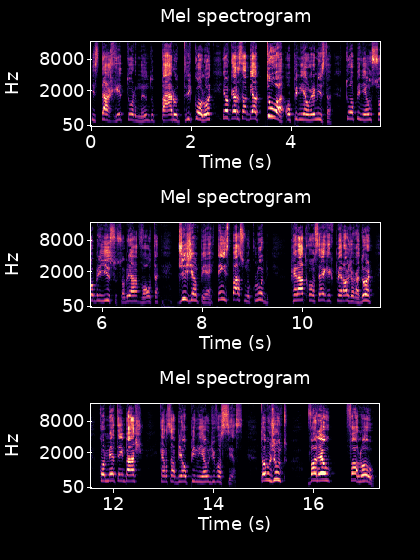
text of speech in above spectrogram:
está retornando para o tricolor. Eu quero saber a tua opinião, gremista, tua opinião sobre isso, sobre a volta de Jean-Pierre. Tem espaço no clube? Renato consegue recuperar o jogador? Comenta aí embaixo, quero saber a opinião de vocês. Tamo junto, valeu, falou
